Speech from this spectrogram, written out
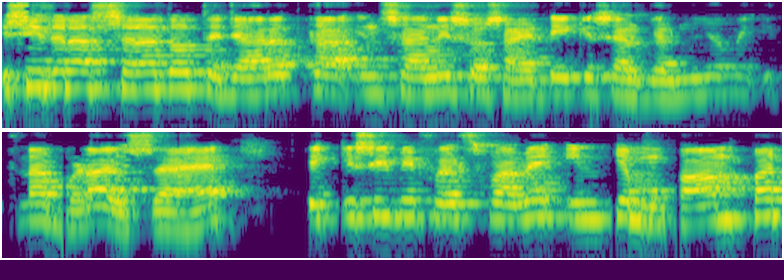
इसी तरह सनत और तजारत का इंसानी सोसाइटी की सरगर्मियों में इतना बड़ा हिस्सा है कि किसी भी फलसफा में इनके मुकाम पर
